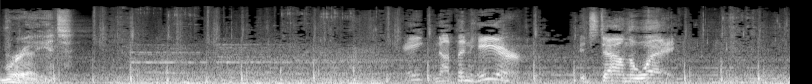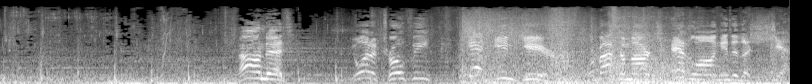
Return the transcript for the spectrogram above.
Brilliant. Ain't nothing here. It's down the way. Found it! You want a trophy? Get in gear. We're about to march headlong into the shit.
